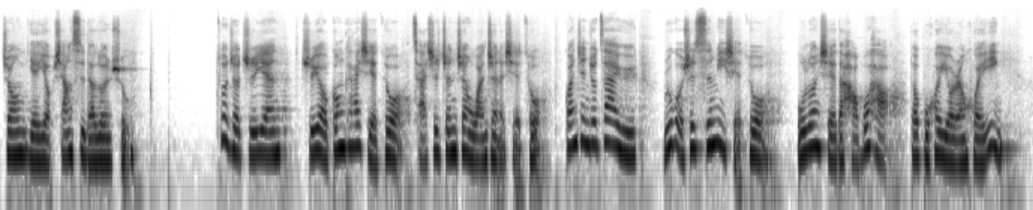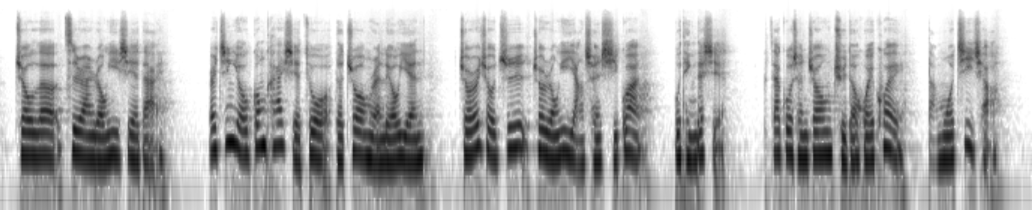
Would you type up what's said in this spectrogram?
中也有相似的论述。作者直言，只有公开写作才是真正完整的写作，关键就在于，如果是私密写作。无论写得好不好，都不会有人回应，久了自然容易懈怠。而经由公开写作的众人留言，久而久之就容易养成习惯，不停地写，在过程中取得回馈，打磨技巧，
